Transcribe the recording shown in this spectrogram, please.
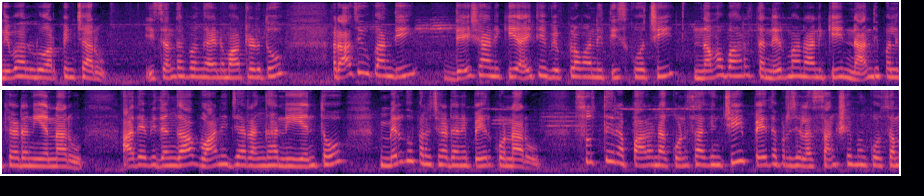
నివాళులు అర్పించారు. ఈ సందర్భంగా ఆయన మాట్లాడుతూ రాజీవ్ గాంధీ దేశానికి ఐటీ విప్లవాన్ని తీసుకువచ్చి నవభారత నిర్మాణానికి నాంది పలికాడని అన్నారు. అదేవిధంగా వాణిజ్య రంగాన్ని ఎంతో మెరుగుపరచాడని పేర్కొన్నారు. సుస్థిర పాలన కొనసాగించి పేద ప్రజల సంక్షేమం కోసం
